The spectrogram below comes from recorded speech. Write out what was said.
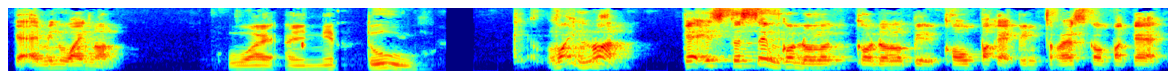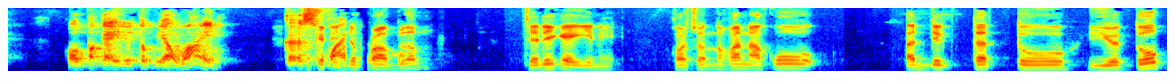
Kayak I mean why not? Why I need to? Why not? Kayak it's the same. Kau download, kau download, pin- kau pakai Pinterest, kau pakai, kau pakai YouTube ya why? Cause Okay, why? the problem. Jadi kayak gini. Kau contohkan aku addicted to YouTube,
